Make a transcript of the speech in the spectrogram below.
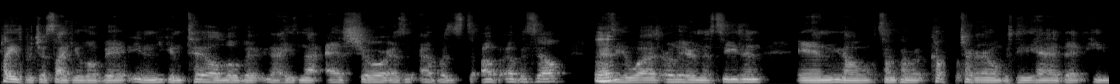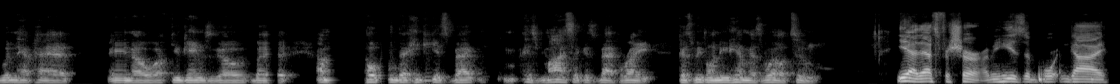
plays with your psyche a little bit, and you can tell a little bit you know, he's not as sure as of, of, of himself mm-hmm. as he was earlier in the season, and you know some kind of a couple turnovers he had that he wouldn't have had you know, a few games ago. But I'm hoping that he gets back, his mindset gets back right because we're gonna need him as well too. Yeah, that's for sure. I mean, he's an important guy.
